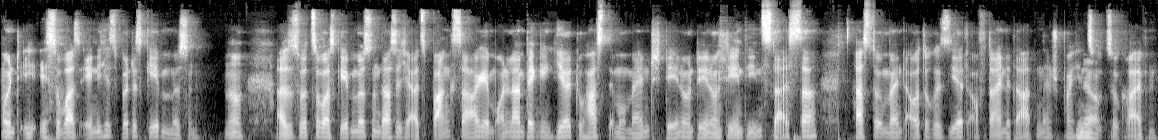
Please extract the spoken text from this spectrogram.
Und ist sowas ähnliches wird es geben müssen. Ne? Also es wird sowas geben müssen, dass ich als Bank sage im Online-Banking hier, du hast im Moment den und den und den Dienstleister, hast du im Moment autorisiert, auf deine Daten entsprechend ja. zuzugreifen.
